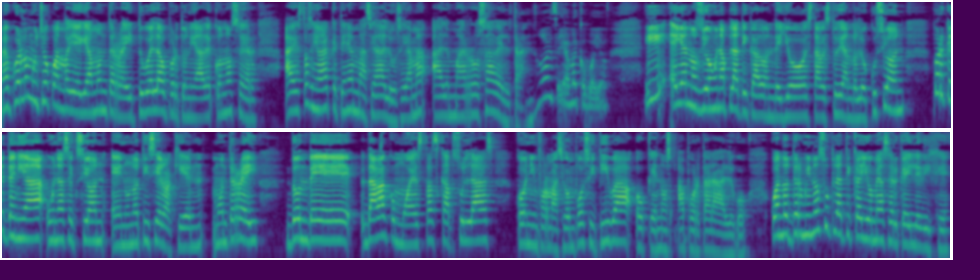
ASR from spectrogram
Me acuerdo mucho cuando llegué a Monterrey, tuve la oportunidad de conocer a esta señora que tiene demasiada luz, se llama Alma Rosa Beltrán, Ay, se llama como yo. Y ella nos dio una plática donde yo estaba estudiando locución porque tenía una sección en un noticiero aquí en Monterrey donde daba como estas cápsulas con información positiva o que nos aportara algo. Cuando terminó su plática yo me acerqué y le dije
